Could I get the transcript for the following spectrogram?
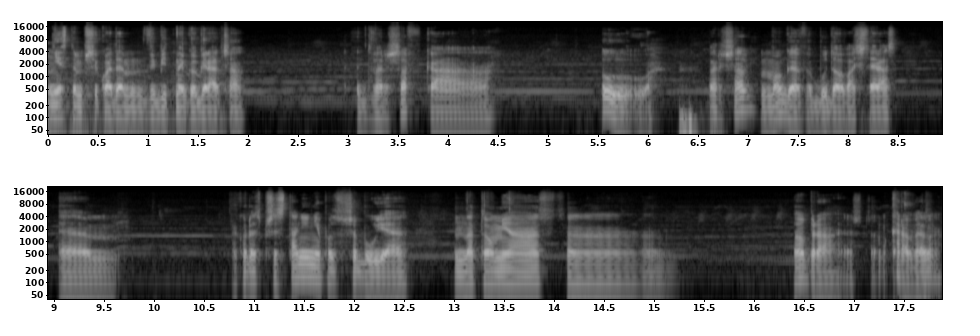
Nie jestem przykładem wybitnego gracza. Warszawka. Uuu. W Warszawie mogę wybudować teraz. Em, akurat przystani nie potrzebuję. Natomiast. E, dobra, jeszcze. Karawel.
